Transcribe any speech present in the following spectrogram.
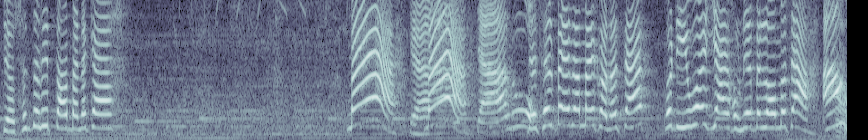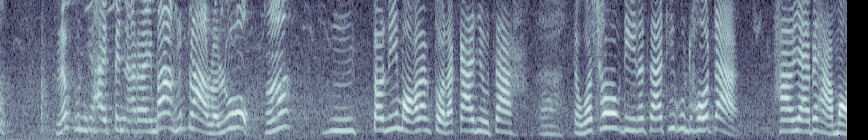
เดี๋ยวฉันจะรีบตามไปนะแก แม่แม่จ้าลูก เดี๋ยวฉันไปอนามัยก่อนนะจ๊ะ พอดีว่ายายของเนี่ยเป็นลมมาจ้ะอ้าว แล้วคุณยายเป็นอะไรบ้างหรือเปล่าล่ะลูก ฮะ อืมตอนนี้หมอกำลังตรวจอาการอยู่จ้ะ แต่ว่าโชคดีนะจ๊ะที่คุณทศอะ พายายไปหาหมอ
